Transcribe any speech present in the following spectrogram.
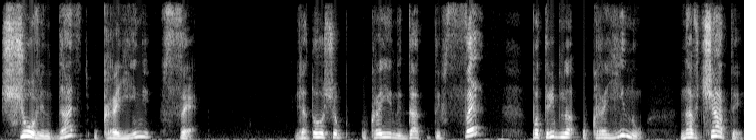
Що він дасть Україні все? Для того, щоб Україні дати все, потрібно Україну навчати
